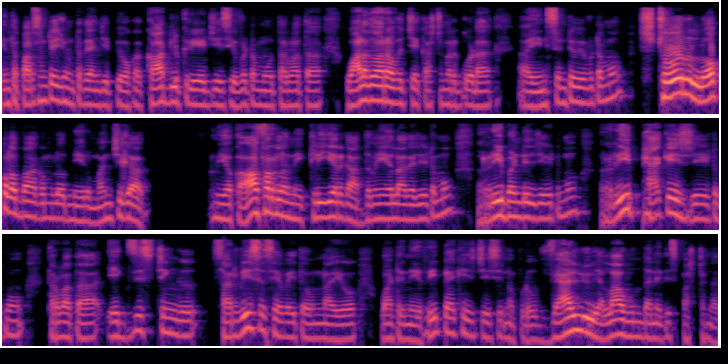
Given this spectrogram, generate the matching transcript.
ఇంత పర్సంటేజ్ ఉంటుంది అని చెప్పి ఒక కార్డులు క్రియేట్ చేసి ఇవ్వటము తర్వాత వాళ్ళ ద్వారా వచ్చే కస్టమర్కి కూడా ఇన్సెంటివ్ ఇవ్వటము స్టోర్ లోపల భాగంలో మీరు మంచిగా మీ యొక్క ఆఫర్లని క్లియర్గా అర్థమయ్యేలాగా చేయటము రీబండిల్ చేయటము రీప్యాకేజ్ చేయటము తర్వాత ఎగ్జిస్టింగ్ సర్వీసెస్ ఏవైతే ఉన్నాయో వాటిని రీప్యాకేజ్ చేసినప్పుడు వాల్యూ ఎలా ఉందనేది స్పష్టంగా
